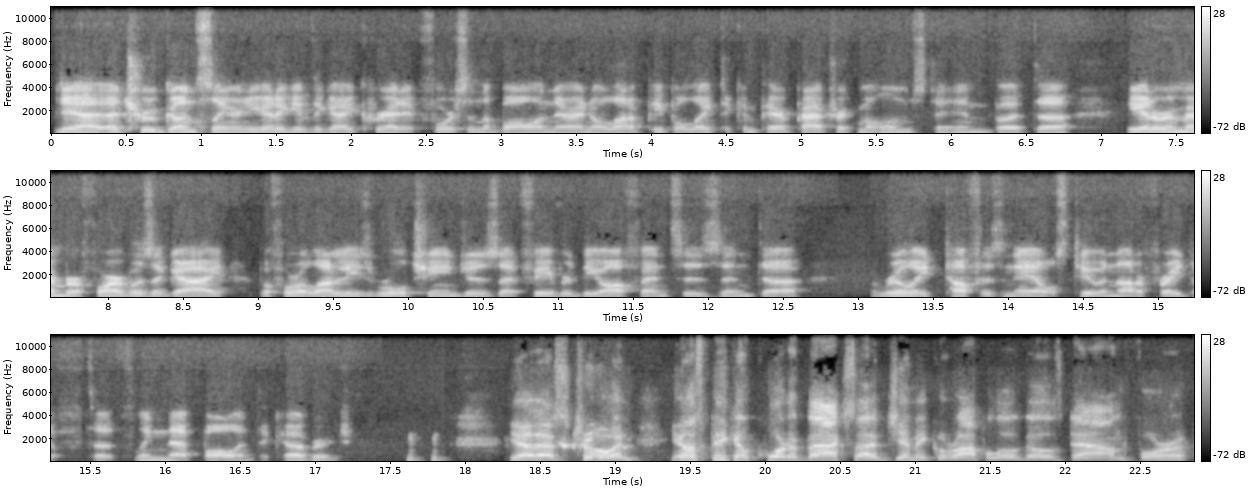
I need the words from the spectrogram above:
Yeah, a true gunslinger, and you got to give the guy credit forcing the ball in there. I know a lot of people like to compare Patrick Mahomes to him, but uh, you got to remember Favre was a guy before a lot of these rule changes that favored the offenses and uh, really tough as nails too, and not afraid to, to fling that ball into coverage. yeah, that's true. And you know, speaking of quarterbacks, uh, Jimmy Garoppolo goes down for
